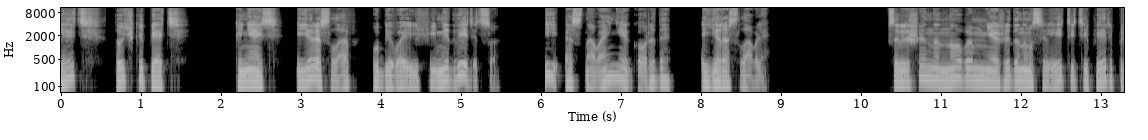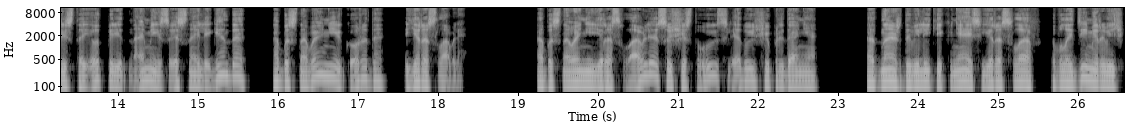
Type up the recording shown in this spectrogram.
5.5. Князь Ярослав, убивающий медведицу, и основание города Ярославля. В совершенно новом, неожиданном свете теперь предстает перед нами известная легенда об основании города Ярославля. Об основании Ярославля существует следующее предание. Однажды великий князь Ярослав Владимирович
